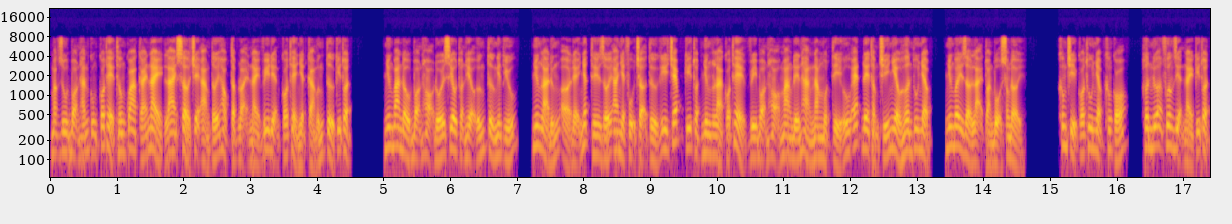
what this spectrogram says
Mặc dù bọn hắn cũng có thể thông qua cái này lai、like、sở chệ ảm tới học tập loại này vi điện có thể nhiệt cảm ứng từ kỹ thuật. Nhưng ban đầu bọn họ đối siêu thuận hiệu ứng từ nghiên cứu nhưng là đứng ở đệ nhất thế giới a nhiệt phụ trợ từ ghi chép kỹ thuật nhưng là có thể vì bọn họ mang đến hàng năm một tỷ usd thậm chí nhiều hơn thu nhập, nhưng bây giờ lại toàn bộ xong đời. Không chỉ có thu nhập không có, hơn nữa phương diện này kỹ thuật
